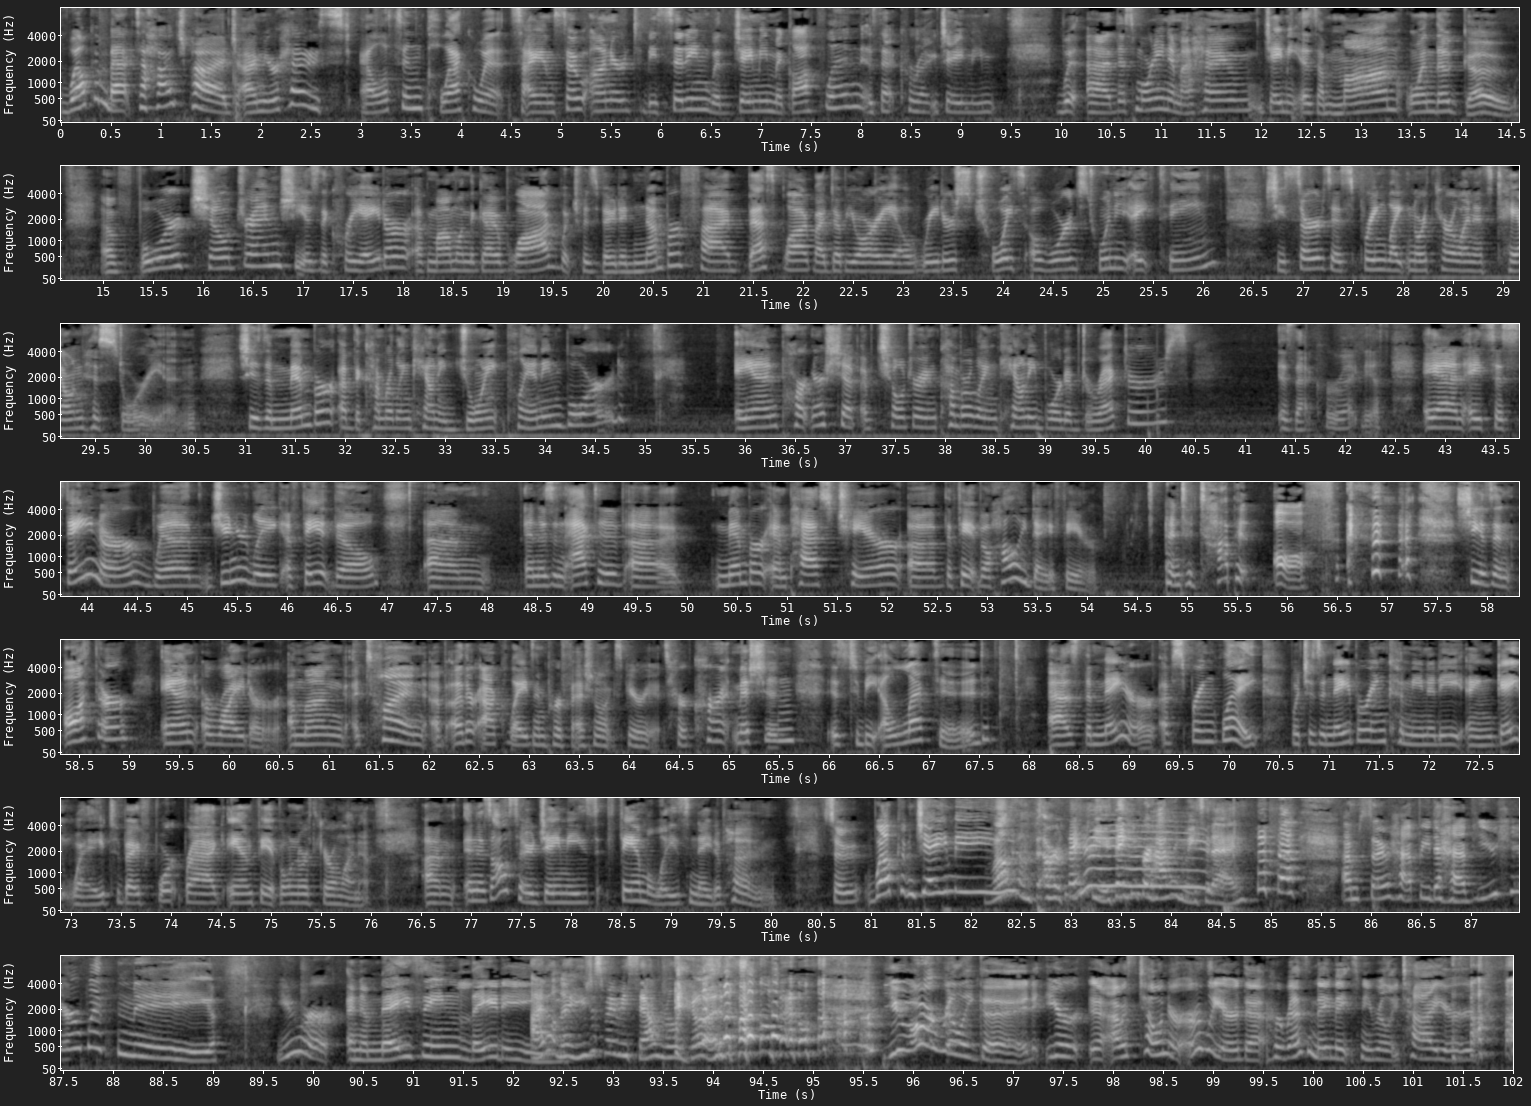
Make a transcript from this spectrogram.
Welcome back to Hodgepodge. I'm your host, Allison Clackowitz. I am so honored to be sitting with Jami McLaughlin. Is that correct, Jami? Uh, this morning in my home. Jami is a mom on the go of four children. She is the creator of Mom on the Go blog, which was voted number five best blog by WRAL Readers' Choice Awards 2018. She serves as Spring Lake, North Carolina's town historian. She is a member of the Cumberland County Joint Planning Board and Partnership of Children Cumberland County Board of Directors. Is that correct? Yes. And a sustainer with Junior League of Fayetteville um, and is an active uh, member and past chair of the Fayetteville Holiday Fair. And to top it off, she is an author and a writer, among a ton of other accolades and professional experience. Her current mission is to be elected as the mayor of Spring Lake, which is a neighboring community and gateway to both Fort Bragg and Fayetteville, North Carolina, um, and is also Jami's family's native home. So, welcome, Jami. Welcome, or thank Yay. you. Thank you for having me today. I'm so happy to have you here with me. You are an amazing lady. I don't know. You just made me sound really good. I don't know. you are really good. You're. I was telling her earlier that her resume makes me really tired.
